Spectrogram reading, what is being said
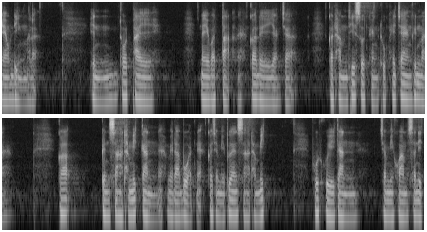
แนวดิ่งมาแล้วเห็นโทษภัยในวัฏฏะนะก็เลยอยากจะกระทำที่สุดแห่งทุกข์ให้แจ้งขึ้นมา ก็ เป็นสาธมิกกันนะเวลาบวชเนี่ยก็จะมีเพื่อนสาธมิก พูดคุยกันจะมีความสนิท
